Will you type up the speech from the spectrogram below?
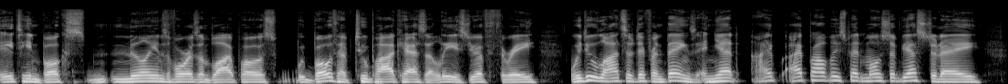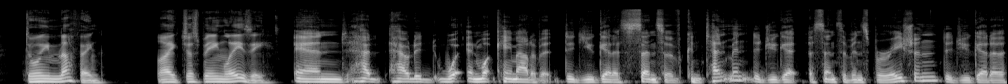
18 books, millions of words on blog posts. We both have two podcasts at least. You have three. We do lots of different things, and yet I I probably spent most of yesterday doing nothing, like just being lazy. And had how did what and what came out of it? Did you get a sense of contentment? Did you get a sense of inspiration? Did you get a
